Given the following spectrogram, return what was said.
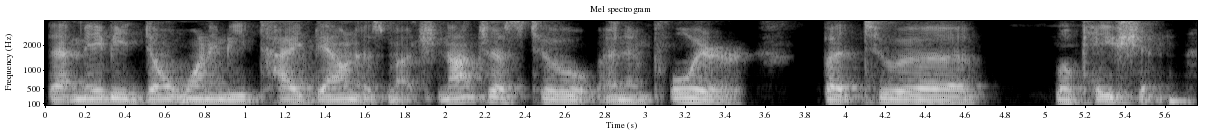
that maybe don't want to be tied down as much, not just to an employer, but to a location.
